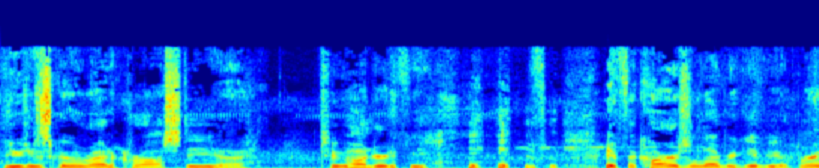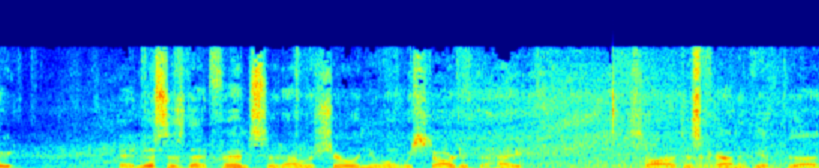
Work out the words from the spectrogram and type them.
you just go right across the uh, 200 if you if the cars will ever give you a break. And this is that fence that I was showing you when we started the hike. So I'll just kind of get uh,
